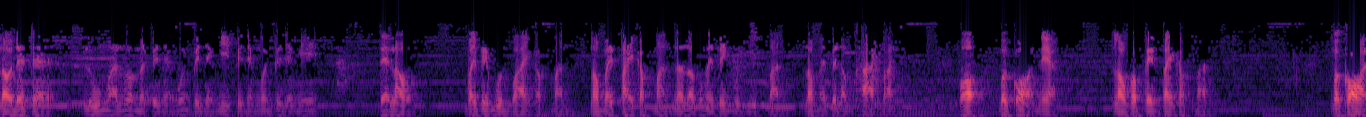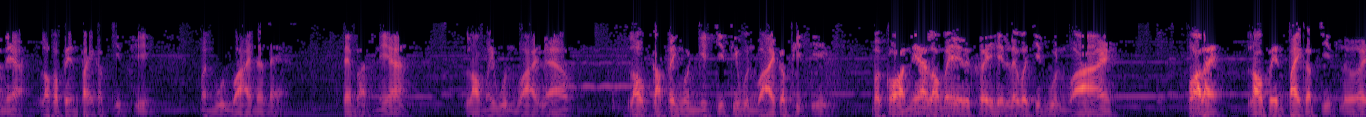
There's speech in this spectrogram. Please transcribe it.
เราได้แต่ รู้มันว่ามันเป็นอย่างนู้นเป็นอย่างนี้เป็นอย่างนู้นเป็นอย่างนี้ แต่เราไม่ไปวุ่นวายกับมัน เราไม่ไปกับมัน แล้วเราก็ไม่ไปหงุดหงิดมัน เราไม่ไปลำคาญมัน เพราะเมื่อก่อนเนี่ย เราก็เป็นไปกับมัน เมื่อก่อนเนี่ย เราก็เป็นไปกับจิตที่มันวุ่นวายนั่นแหละแต่บัดเนี้ยเราไม่วุ่นวายแล้ว เรากลับไปงุดหงิดจิตที่วุ่นวายก็ผิดอีก เมื่อก่อนเนี้ยเราไม่เคยเห็นเลยว่าจิตวุ่นวาย เพราะอะไรเราเป็นไปกับจิตเลย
